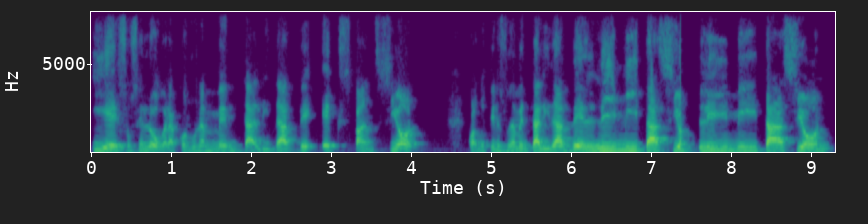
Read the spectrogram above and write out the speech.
Y eso se logra con una mentalidad de expansión. Cuando tienes una mentalidad de limitación, limitación,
